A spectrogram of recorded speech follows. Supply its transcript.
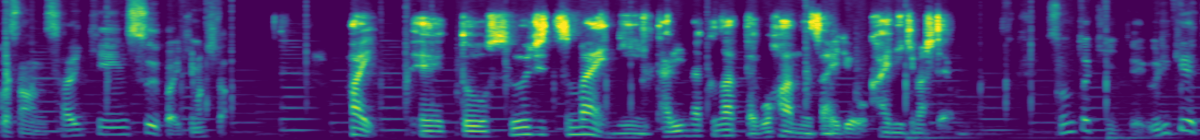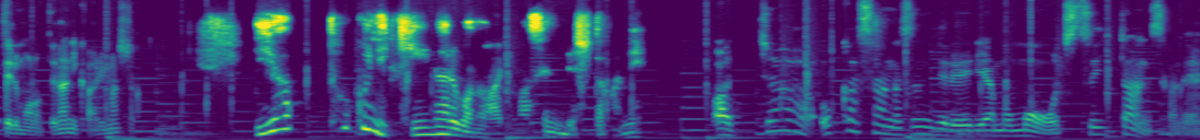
岡さん、最近スーパー行きました？はい。えっ、と、数日前に足りなくなったご飯の材料を買いに行きましたよ。その時って売り切れてるものって何かありました？いや、特に気になるものはありませんでしたかね。あ、じゃあ、岡さんが住んでるエリアももう落ち着いたんですかね？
